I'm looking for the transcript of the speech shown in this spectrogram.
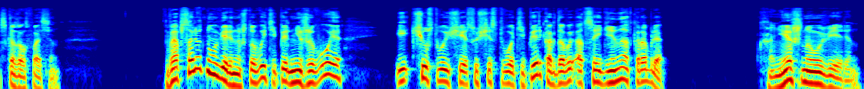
сказал Фасин. Вы абсолютно уверены, что вы теперь не живое и чувствующее существо теперь, когда вы отсоединены от корабля? Конечно, уверен,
